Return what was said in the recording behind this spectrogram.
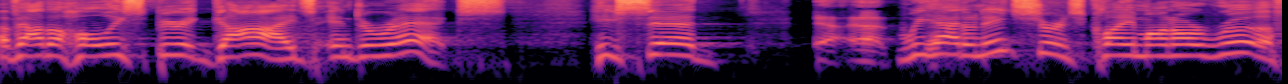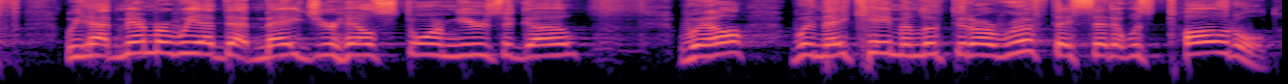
of how the Holy Spirit guides and directs. He said, uh, uh, we had an insurance claim on our roof. We had, remember, we had that major hailstorm years ago? Well, when they came and looked at our roof, they said it was totaled.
